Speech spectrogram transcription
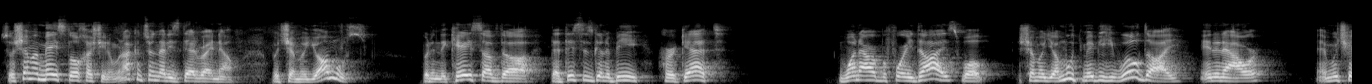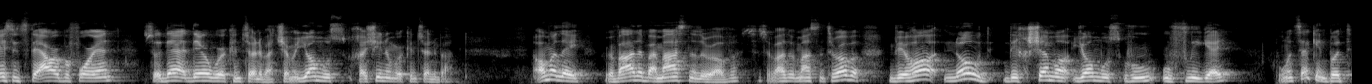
So Shema Meis Lo Chashin. We're not concerned that he's dead right now, but Shema Yomus. But in the case of the that this is going to be her get one hour before he dies, well, Shema Yamut, maybe he will die in an hour, in which case it's the hour beforehand. So that there we're concerned about. Shema Yamus, Chashinim we're concerned about. Omerle, Ravada by Masna says Ravada by Masna Viha nod Yamus hu uflige. One second, but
